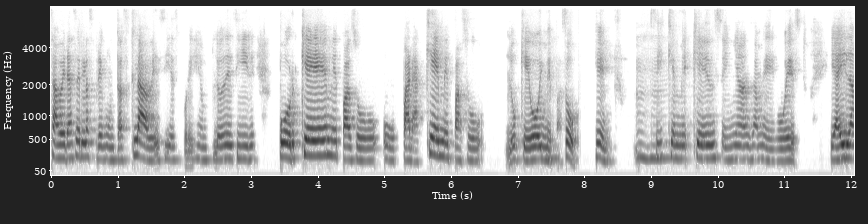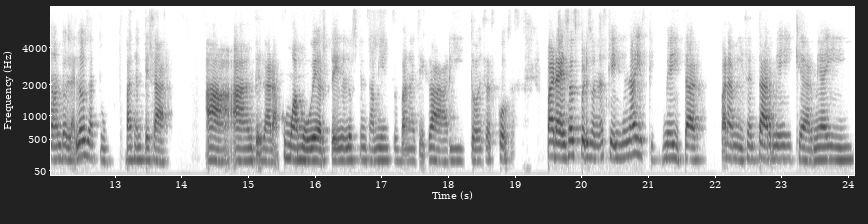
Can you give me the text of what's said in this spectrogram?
saber hacer las preguntas claves y es, por ejemplo, decir por qué me pasó o para qué me pasó lo que hoy me pasó, ejemplo, ¿sí? ¿Qué, me, ¿Qué, enseñanza me dejó esto? Y ahí lavando la losa, tú vas a empezar a, a, empezar a como a moverte, los pensamientos van a llegar y todas esas cosas. Para esas personas que dicen, ay, es que meditar, para mí sentarme y quedarme ahí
